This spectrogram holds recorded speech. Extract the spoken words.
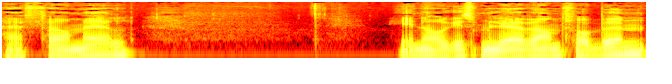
Heffermel, i Norges Miljøvernforbund,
